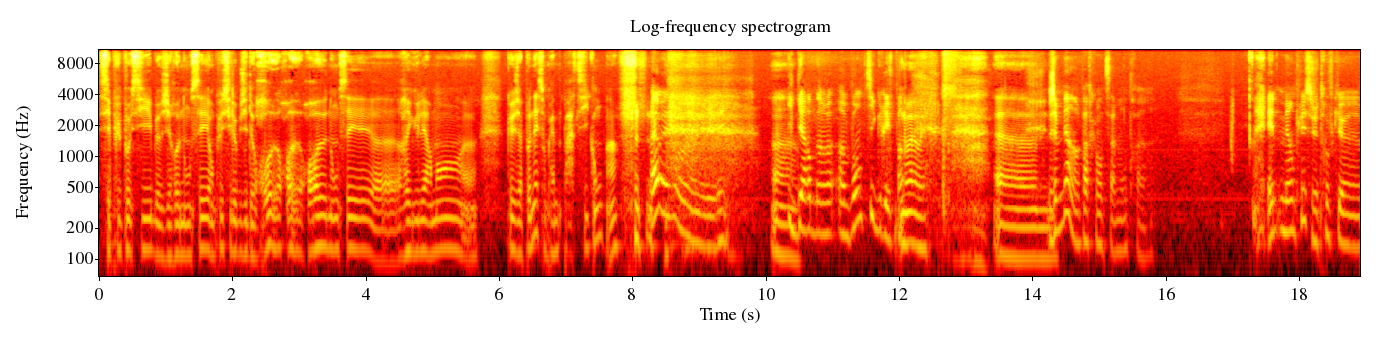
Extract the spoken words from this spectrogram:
c'est plus possible, j'ai renoncé. En plus, il est obligé de renoncer euh, régulièrement. Euh, que les Japonais sont quand même pas si cons. Hein ah ouais, Ils gardent un, bon petit grip. Hein. Ouais, ouais. J'aime bien, hein, par contre, ça montre. Et, mais en plus, je trouve que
